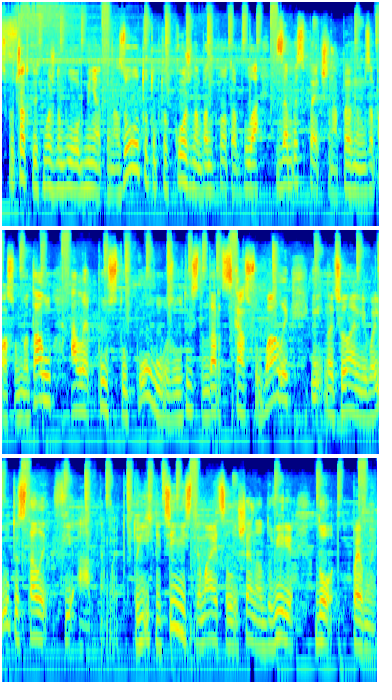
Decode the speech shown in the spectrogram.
Спочатку їх можна було обміняти на золото, тобто кожна банкнота була забезпечена певним запасом металу, але поступово золотий стандарт скасували і національні валюти стали фіатними. Тобто їхня цінність тримається лише на довірі до певної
